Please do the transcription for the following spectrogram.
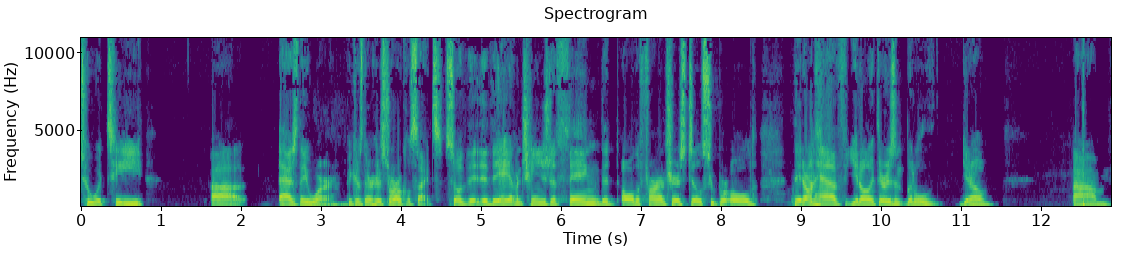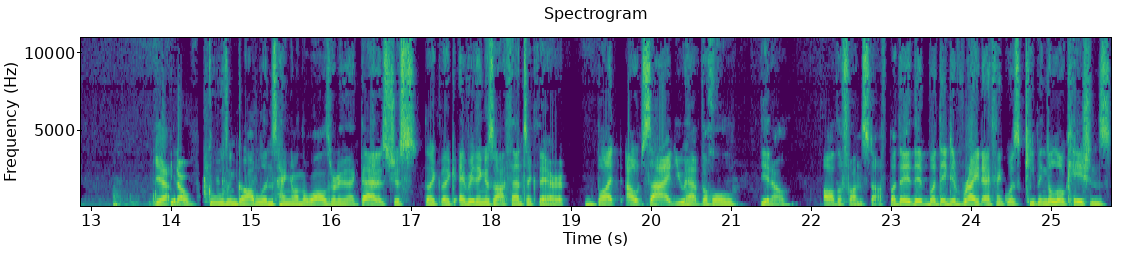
to a T. Uh, as they were because they're historical sites. So they, they haven't changed a thing. That all the furniture is still super old. They don't have you know like there isn't little you know um yeah. you know ghouls and goblins hanging on the walls or anything like that. It's just like like everything is authentic there but outside you have the whole you know all the fun stuff. But they, they what they did right i think was keeping the locations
